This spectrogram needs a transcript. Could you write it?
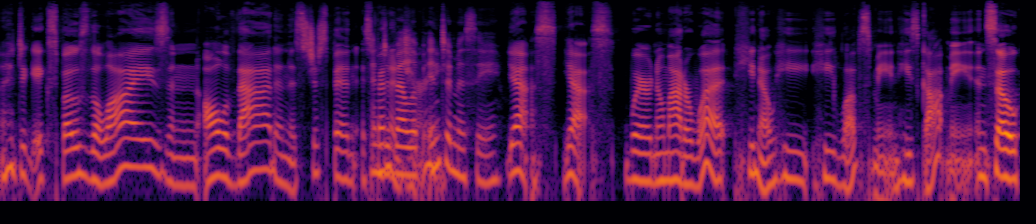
I had to expose the lies and all of that, and it's just been it's And been develop intimacy. Yes, yes. Where no matter what, you know, he he loves me and he's got me. And so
